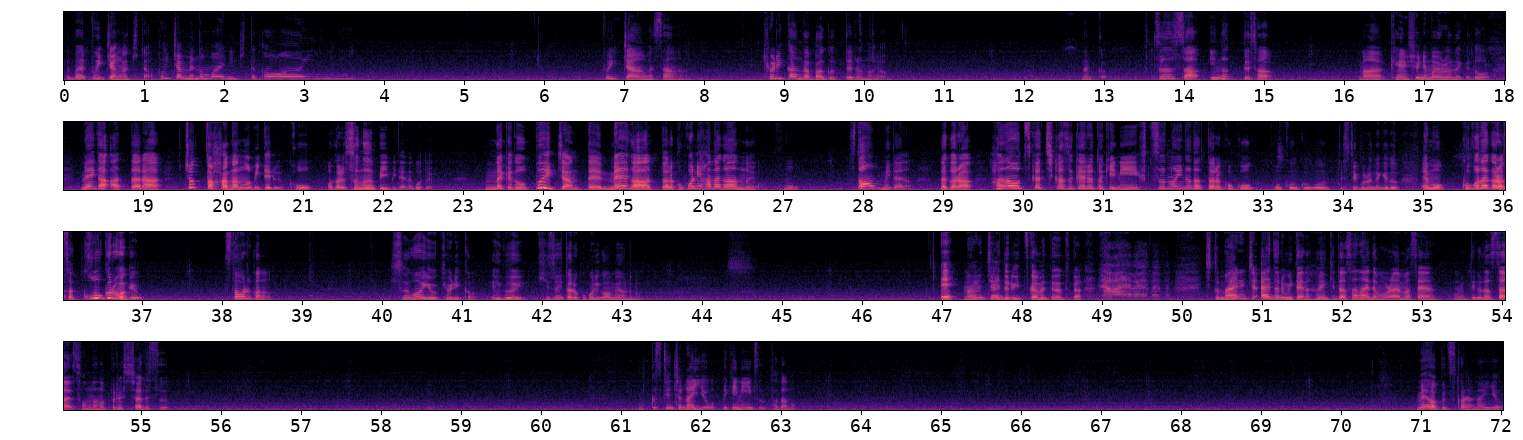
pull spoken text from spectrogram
やばいぷいちゃんが来た。ぷいちゃん目の前に来た。かわいい。ぷいちゃんはさ距離感がバグってるのよ。なんか普通さ犬ってさまあ犬種にもよるんだけど目があったらちょっと鼻伸びてるこうわかる？スヌーピーみたいなことよ。だけどプイちゃんって目があったらここに鼻があんのよ。もうストンみたいな。だから鼻を近づける時に普通の犬だったらここここここってしてくるんだけどえもうここだからさこう来るわけよ。伝わるかな？すごいよ距離感。えぐい。気づいたらここに画面あるの。え毎日アイドル5日目ってなってた？やばい。ちょっと毎日アイドルみたいな雰囲気出さないでもらえません。やめてください。そんなのプレッシャーです。ミックス犬じゃないよ。ペキニーズただの。目はぶつからないよ。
